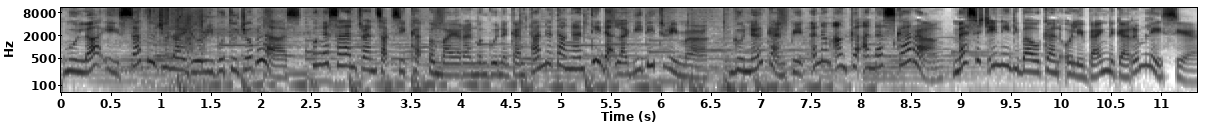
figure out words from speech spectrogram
Mulai 1 Julai 2017, pengesahan transaksi kad pembayaran menggunakan tanda tangan tidak lagi diterima. Gunakan PIN 6 angka anda sekarang. Mesej ini dibawakan oleh Bank Negara Malaysia.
